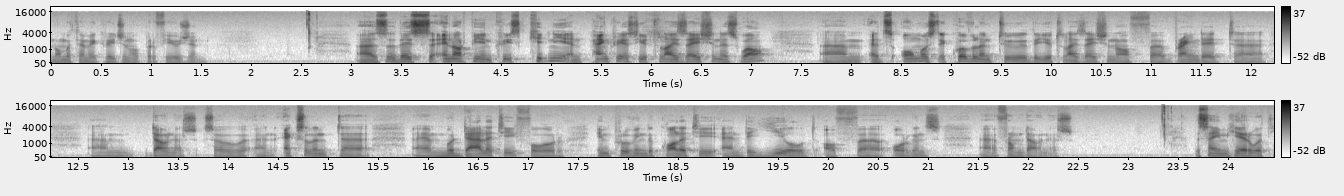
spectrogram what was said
normothermic regional perfusion. Uh, so there's NRP increased kidney and pancreas utilization as well. Um, it's almost equivalent to the utilization of brain dead um, donors. So an excellent modality for improving the quality and the yield of uh, organs uh, from donors. The same here with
